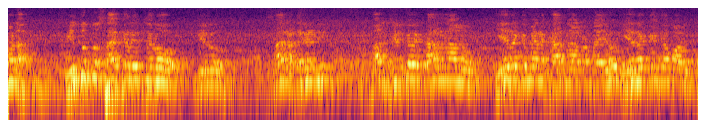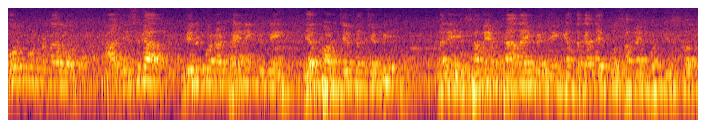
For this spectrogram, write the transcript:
కూడా ఎందుకు సహకరించరో మీరు సార్ అడగండి. వారు చెప్పే కారణాలు ఏ రకమైన కారణాలు ఉన్నాయో ఏ రకంగా వాళ్ళు కోరుకుంటున్నారో ఆ దిశగా మీరు కూడా ట్రైనింగ్ని ఏర్పాటు చేయమని చెప్పి మరి సమయం చాలా అయిపోయింది. ఇంకెంతకన్నా ఎక్కువ సమయం కూడా తీసుకోను.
